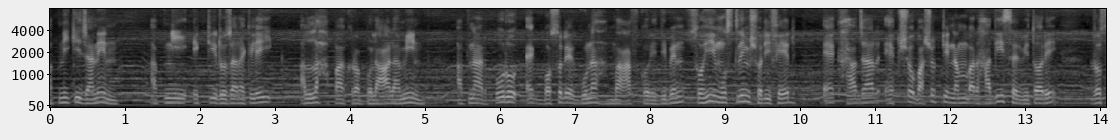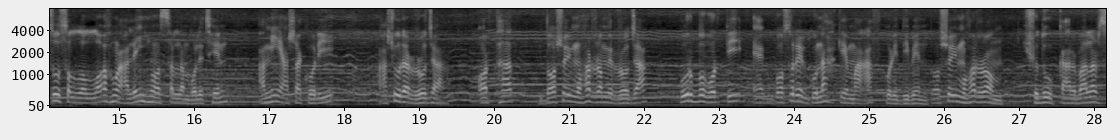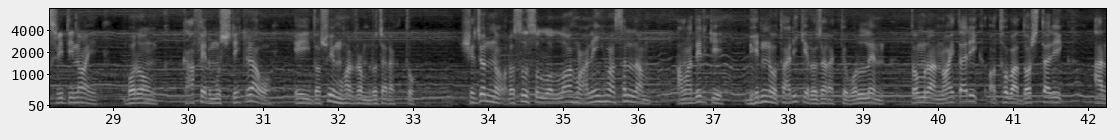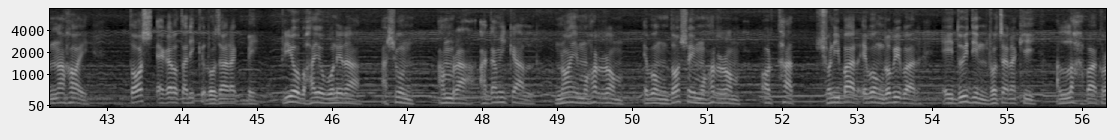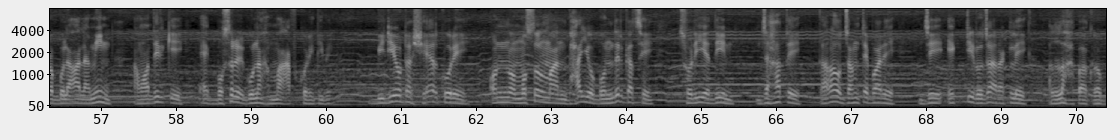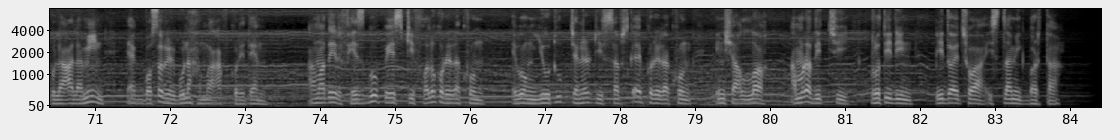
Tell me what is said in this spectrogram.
আপনি কি জানেন, আপনি একটি রোজা রাখলেই আল্লাহ পাক রব্বুল আলামিন আপনার পুরো এক বছরের গুনাহ মাফ করে দিবেন। সহি মুসলিম শরীফের এক হাজার একশো বাষট্টি নম্বর হাদিসের ভিতরে রসুল সাল্লাহ আলহি আসাল্লাম বলেছেন, আমি আশা করি আশুরার রোজা, অর্থাৎ দশই মহরমের রোজা পূর্ববর্তী এক বছরের গুনাহকে মাফ করে দিবেন। দশই মহরম শুধু কারবালার স্মৃতি নয়, বরং কাফের মুশরিকরাও এই দশই মহরম রোজা রাখত। সেজন্য রসুল সাল্লাহ আলহি আসাল্লাম আমাদেরকে ভিন্ন তারিখে রোজা রাখতে বললেন, তোমরা নয় তারিখ অথবা দশ তারিখ, আর না হয় দশ এগারো তারিখ রোজা রাখবে। প্রিয় ভাই বোনেরা, আসুন আমরা আগামীকাল নয় মহরম এবং দশই মহরম অর্থাৎ শনিবার এবং রবিবার এই দুই দিন রোজা রাখি আল্লাহ পাক রব্বুল আলামিন আমাদেরকে এক বছরের গুনাহ মাফ করে দিবে। ভিডিওটা শেয়ার করে অন্য মুসলমান ভাই ও বোনদের কাছে ছড়িয়ে দিন, যাহাতে তারাও জানতে পারে যে একটি রোজা রাখলে আল্লাহ পাক রব্বুল আলামিন এক বছরের গুনাহ মাফ করে দেন। আমাদের ফেসবুক পেজটি ফলো করে রাখুন এবং ইউটিউব চ্যানেলটি সাবস্ক্রাইব করে রাখুন। ইনশাআল্লাহ আমরা দিচ্ছি প্রতিদিন হৃদয় ছোঁয়া ইসলামিক বার্তা।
